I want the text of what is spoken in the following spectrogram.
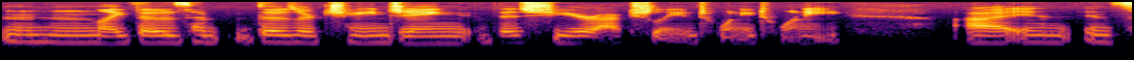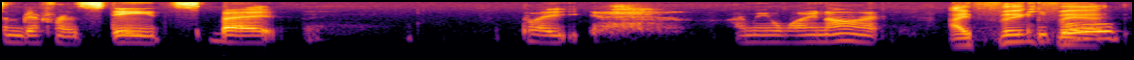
Mhm, like those have those are changing this year, actually in 2020, uh, in in some different states. But, but, I mean, why not? I think people that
